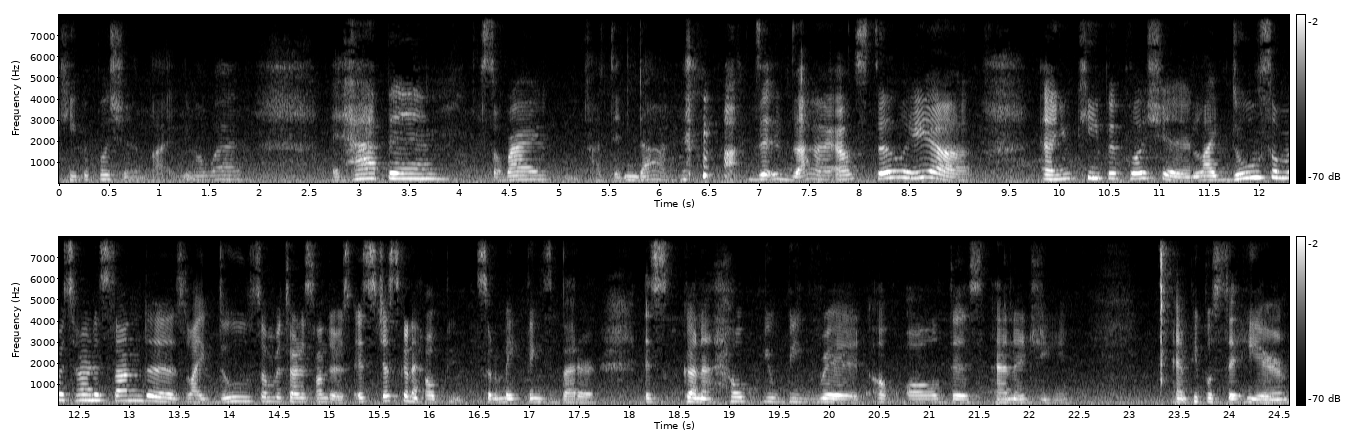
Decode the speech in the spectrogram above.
keep it pushing. Like you know what? It happened. It's all right i didn't die. I didn't die. I'm still here and you keep it pushing. Like do some return to senders like do some return to senders it's just gonna help you. It's gonna make things better. It's gonna help you be rid of all this energy. And people sit here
